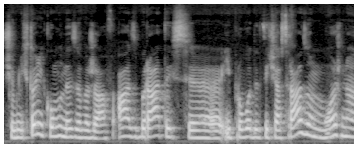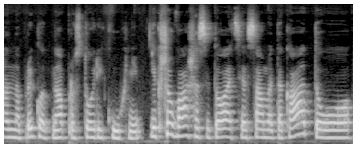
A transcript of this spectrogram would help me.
щоб ніхто нікому не заважав. А збиратись е, і проводити час разом можна, наприклад, на просторій кухні. Якщо ваша ситуація саме така, то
